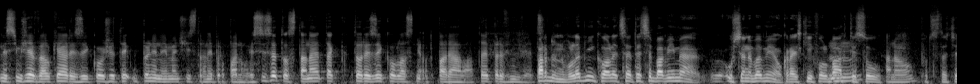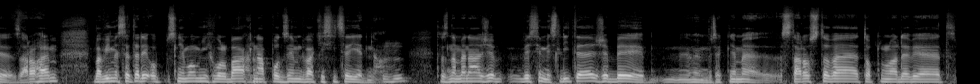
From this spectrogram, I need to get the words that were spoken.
myslím, že je velké riziko, že ty úplně nejmenší strany propadnou. Jestli se to stane, tak to riziko vlastně odpadává. To je první věc. Pardon, volební koalice, teď se bavíme, už se nebavíme o krajských volbách, mm-hmm. ty jsou ano. v podstatě za rohem. Bavíme se tedy o sněmovních volbách ano. na podzim 2001. Mm-hmm. To znamená, že vy si myslíte, že by, nevím, řekněme, starostové, TOP 09,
